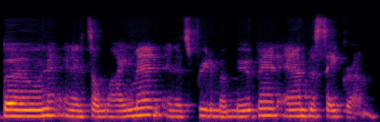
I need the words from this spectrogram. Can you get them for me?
bone and its alignment and its freedom of movement and the sacrum.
